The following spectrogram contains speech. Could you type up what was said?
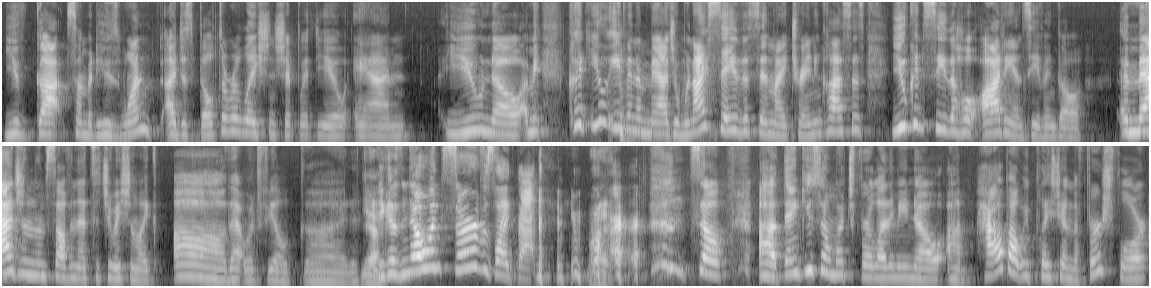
you've got somebody who's one, I just built a relationship with you and you know, I mean, could you even imagine when I say this in my training classes, you can see the whole audience even go, imagine themselves in that situation like, oh, that would feel good. Yeah. Because no one serves like that anymore. Right. So uh, thank you so much for letting me know. Um, how about we place you on the first floor?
